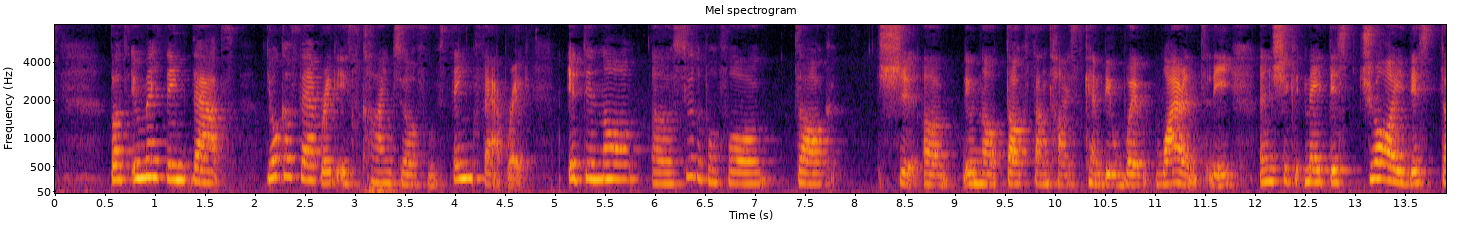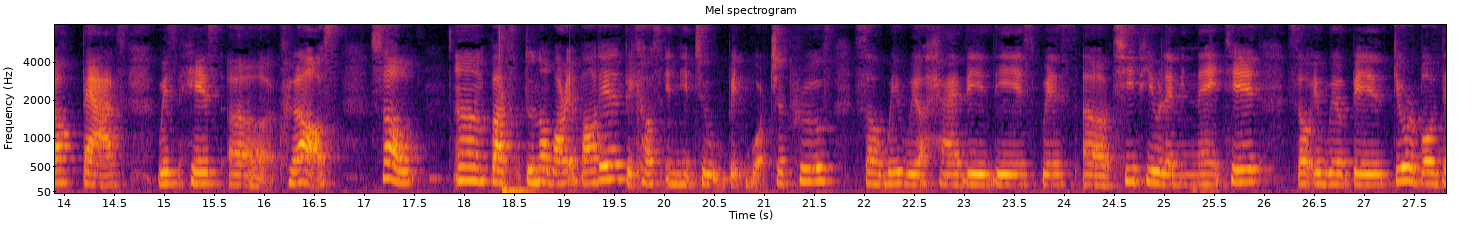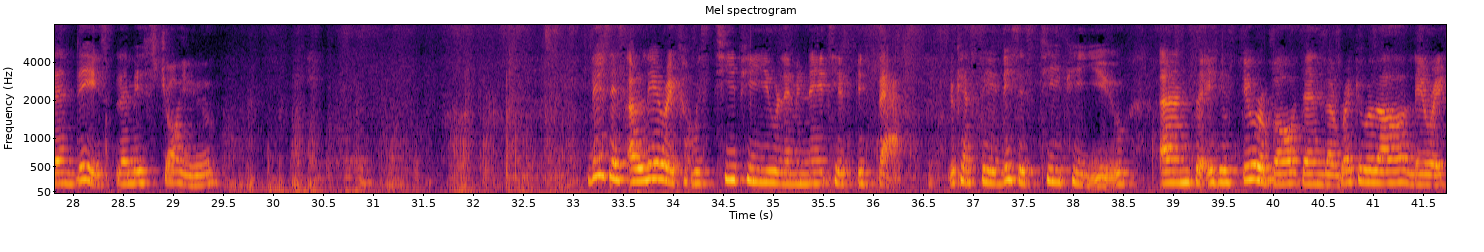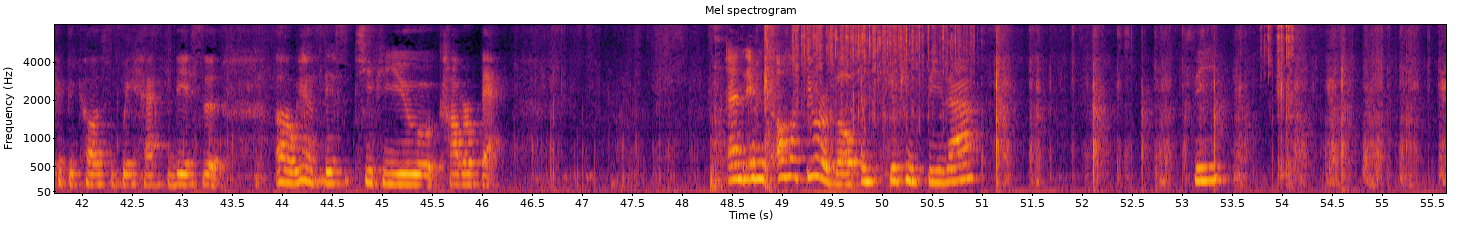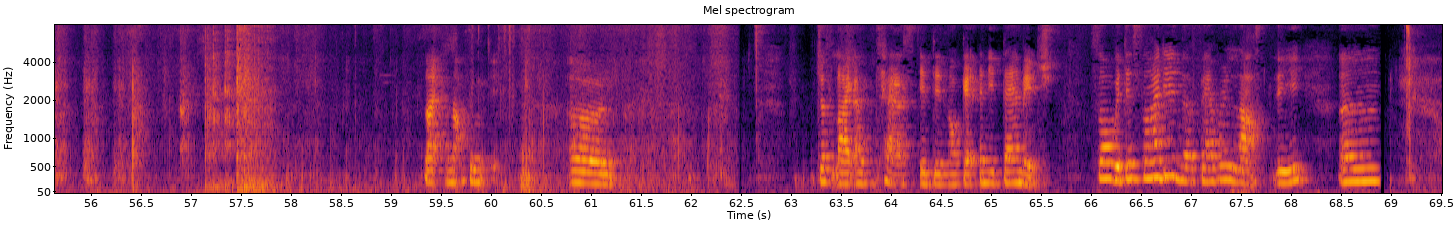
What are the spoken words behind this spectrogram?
But you may think that yoga fabric is kind of thin fabric. It is not uh, suitable for dog she uh, you know dog sometimes can be violently and she may destroy this dog bed with his uh, claws so um, but do not worry about it because it needs to be waterproof. So we will have this with uh, TPU laminated. So it will be durable than this. Let me show you. This is a Lycra with TPU laminated effect. You can see this is TPU and it is durable than the regular Lycra because we have this uh, we have this TPU cover back and it is also durable and you can see that see like nothing. Uh, just like a test, it did not get any damage. So we decided the fabric lastly. Um,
